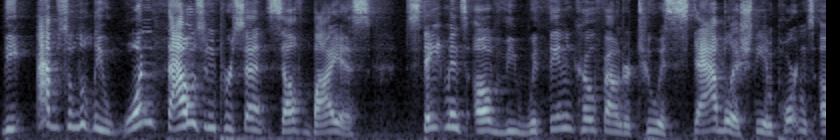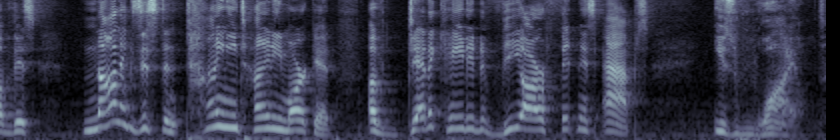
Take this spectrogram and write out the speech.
the absolutely 1000% self bias statements of the Within co founder to establish the importance of this non existent, tiny, tiny market of dedicated VR fitness apps is wild.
